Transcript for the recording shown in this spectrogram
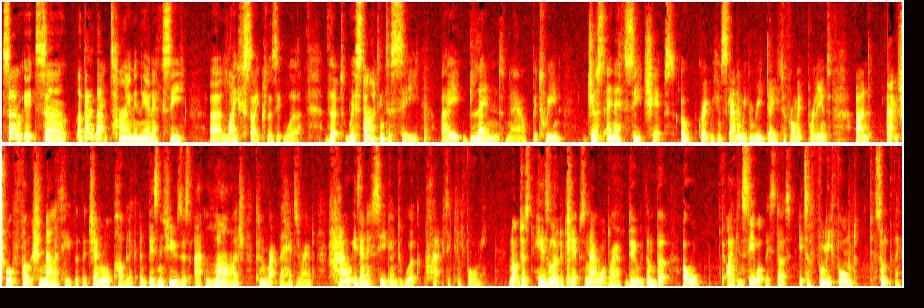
So it's uh, about that time in the NFC uh, life cycle, as it were, that we're starting to see a blend now between just NFC chips. Oh, great, we can scan and we can read data from it, brilliant. And actual functionality that the general public and business users at large can wrap their heads around. How is NFC going to work practically for me? Not just here's a load of chips and now what do I have to do with them, but oh, I can see what this does. It's a fully formed something.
